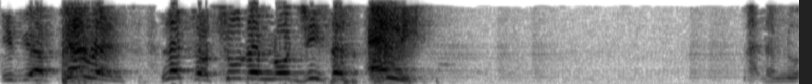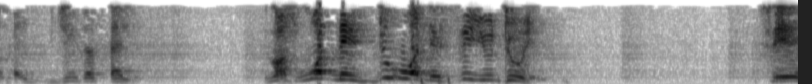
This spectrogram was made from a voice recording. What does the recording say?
if you are parents, let your children know Jesus early. Let them know uh, Jesus early. Because what they do, what they see you doing. See,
